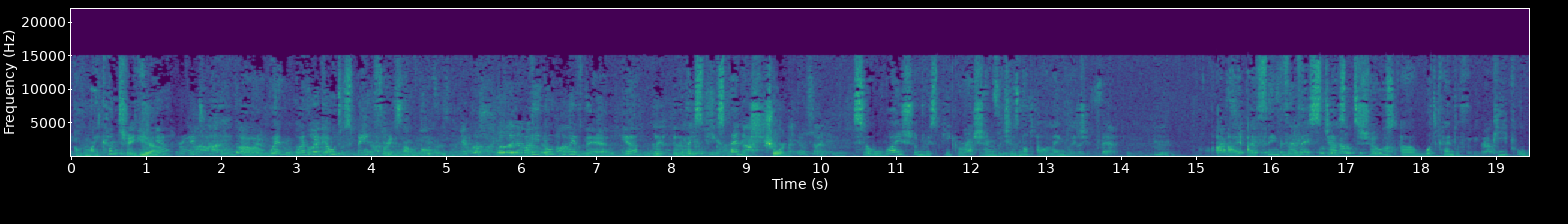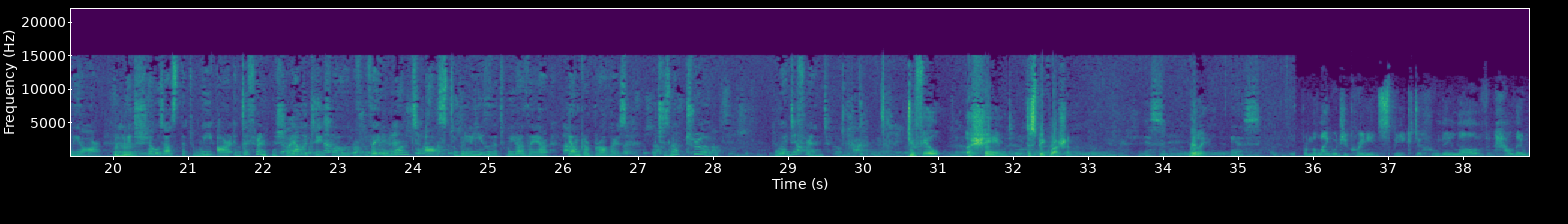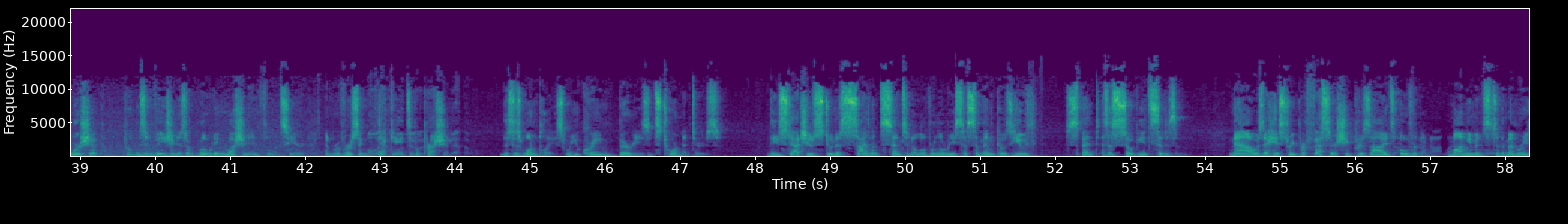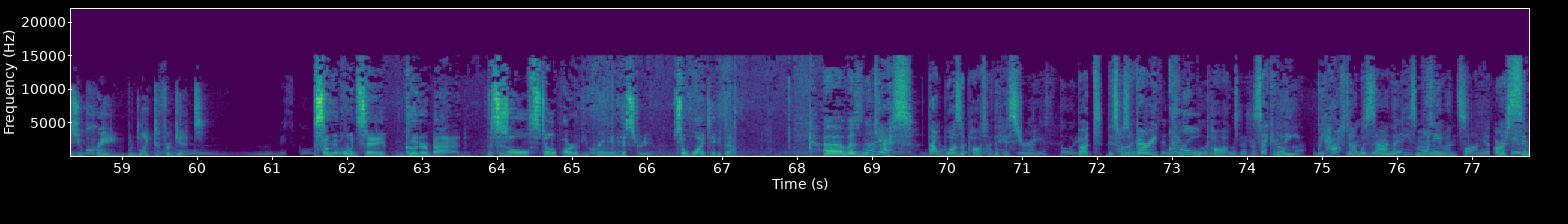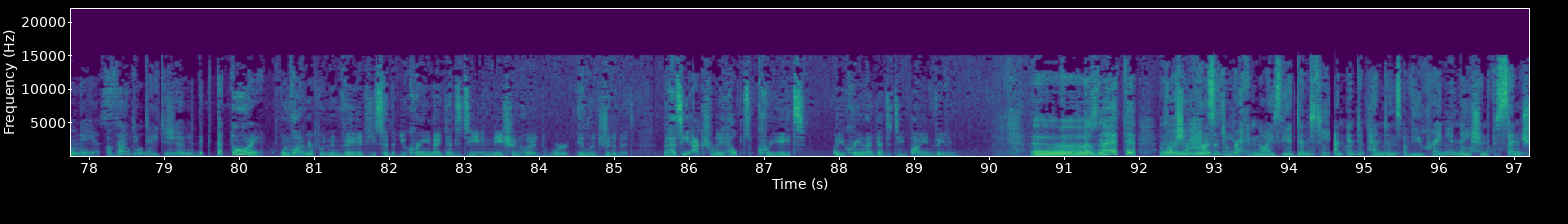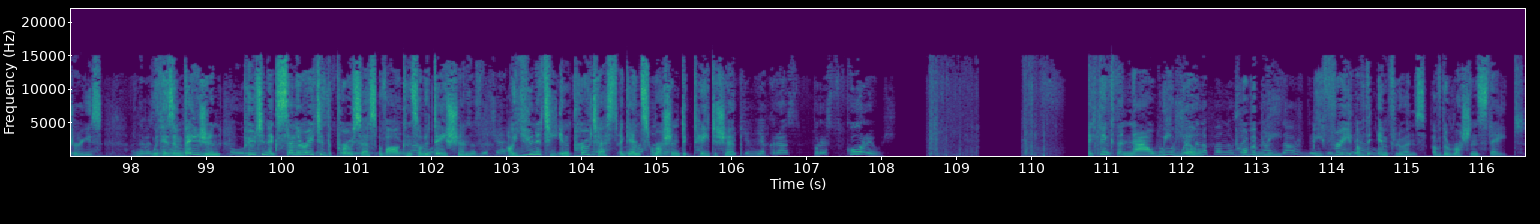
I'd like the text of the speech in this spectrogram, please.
of my country. Yeah. yeah right. Uh, when when we go to Spain, for example, people who live there, yeah, they speak Spanish. Sure. So why should we speak Russian, which is not our language? I, I think that this just shows uh, what kind of people we are. Mhm. It shows us that we are a different nationality. So they want us to believe that we are their younger brothers, which is not true. We are different. Do you feel ashamed to speak Russian? Yes. Really? Yes. From the language Ukrainians speak to who they love and how they worship, Putin's invasion is eroding Russian influence here and reversing decades of oppression. This is one place where Ukraine buries its tormentors. These statues stood as silent sentinel over Larisa Semenko's youth, spent as a Soviet citizen. Now, as a history professor, she presides over them, monuments to the memories Ukraine would like to forget. Some people would say, good or bad, this is all still a part of Ukrainian history. So why take it down? Uh, yes, that was a part of the history. But this was a very cruel part. Secondly, we have to understand that these monuments are a symbol of that dictatorship. When Vladimir Putin invaded, he said that Ukrainian identity and nationhood were illegitimate. But has he actually helped create a Ukrainian identity by invading? Russia hasn't recognized the identity and independence of the Ukrainian nation for centuries. With his invasion, Putin accelerated the process of our consolidation, our unity in protest against Russian dictatorship. I think that now we will, probably, be free of the influence of the Russian state.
